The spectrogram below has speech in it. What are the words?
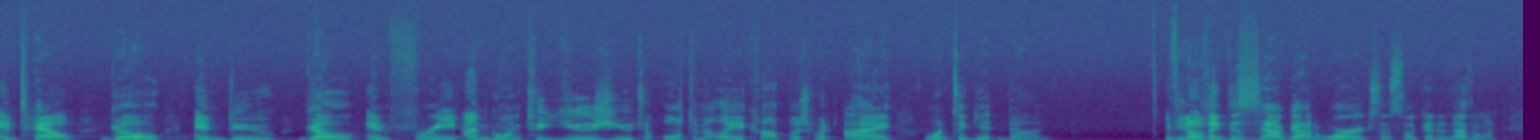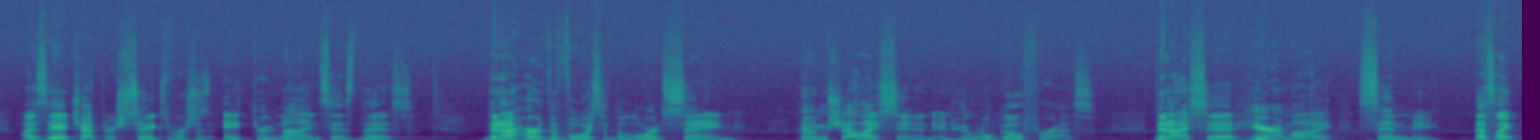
and tell, go and do, go and free. I'm going to use you to ultimately accomplish what I want to get done. If you don't think this is how God works, let's look at another one. Isaiah chapter 6, verses 8 through 9 says this Then I heard the voice of the Lord saying, Whom shall I send, and who will go for us? Then I said, Here am I, send me. That's like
